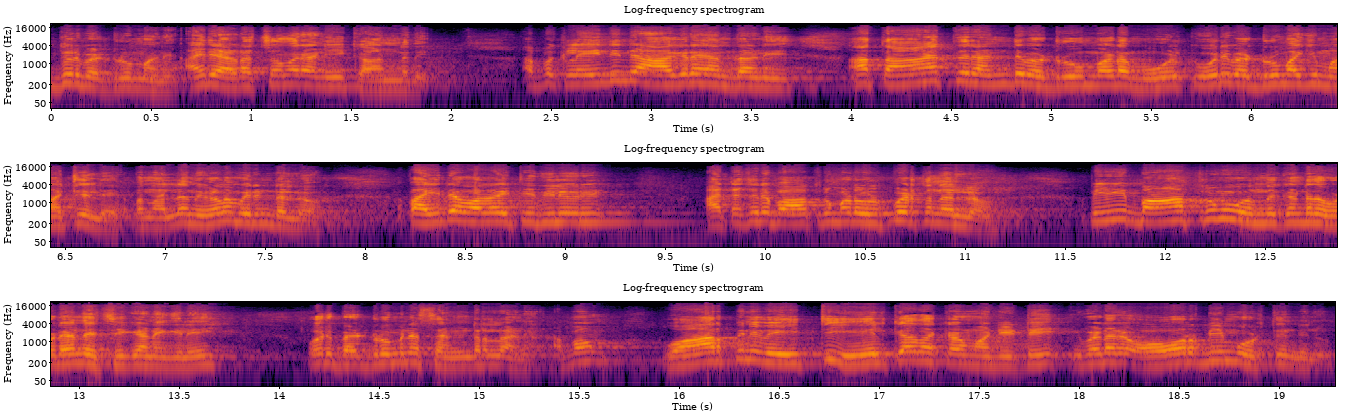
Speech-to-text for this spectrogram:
ഇതൊരു ബെഡ്റൂമാണ് അതിന്റെ ഇടച്ചുമരാണ് ഈ കാണുന്നത്. അപ്പോൾ ക്ലൈന്റിന്റെ ആഗ്രഹം എന്താണ്? ആ താഴത്തെ രണ്ട് ബെഡ്റൂമുടെ മുകൾക്ക് ഒരു ബെഡ്റൂമാക്കി മാറ്റിയല്ലേ? അപ്പം നല്ല നീളം വരുന്നുണ്ടല്ലോ. അപ്പോൾ അതിന്റെ ഭാഗമായിട്ട് ഇതിലൊരു അറ്റാച്ച്ഡ് ബാത്റൂം അവിടെ ഉൾപ്പെടുത്തണമല്ലോ. ഈ ബാത്റൂം വന്നിക്കേണ്ടത് എവിടെയാണെന്ന് വെച്ചിരിക്കുകയാണെങ്കിൽ ഒരു ബെഡ്റൂമിന്റെ സെന്ററിലാണ് അപ്പം വാർപ്പിന് വെയിറ്റ് ഏൽക്കാതാക്കാൻ വേണ്ടിയിട്ട് ഇവിടെ ഒരു ഓവർ ബീം കൊടുത്തിട്ടുണ്ടായിരുന്നു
